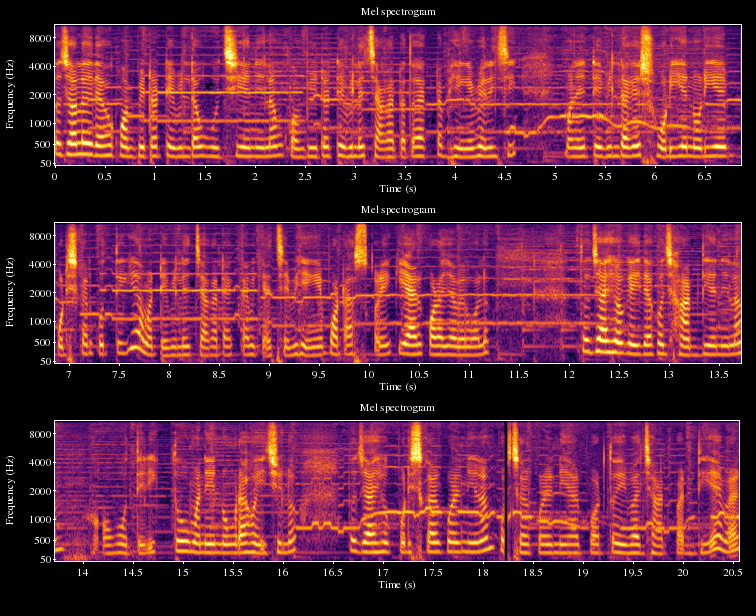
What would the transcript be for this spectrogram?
তো চলো এই দেখো কম্পিউটার টেবিলটাও গুছিয়ে নিলাম। কম্পিউটার টেবিলের চাকাটা তো একটা ভেঙে ফেলেছি। মানে টেবিলটাকে সরিয়ে নড়িয়ে পরিষ্কার করতে গিয়ে আমার টেবিলের চাকাটা একটা আমি গেছে ভেঙে পটাশ করে। কি আর করা যাবে বলো? তো যাই হোক, এই দেখো ঝাঁট দিয়ে নিলাম। অতিরিক্ত মানে নোংরা হয়েছিল। তো যাই হোক, পরিষ্কার করে নিলাম। পরিষ্কার করে নেওয়ার পর তো এবার ঝাঁটপাট দিয়ে এবার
